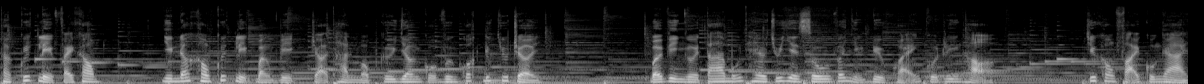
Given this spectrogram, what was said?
Thật quyết liệt phải không? Nhưng nó không quyết liệt bằng việc trở thành một cư dân của vương quốc Đức Chúa Trời. Bởi vì người ta muốn theo Chúa Giêsu với những điều khoản của riêng họ, chứ không phải của Ngài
